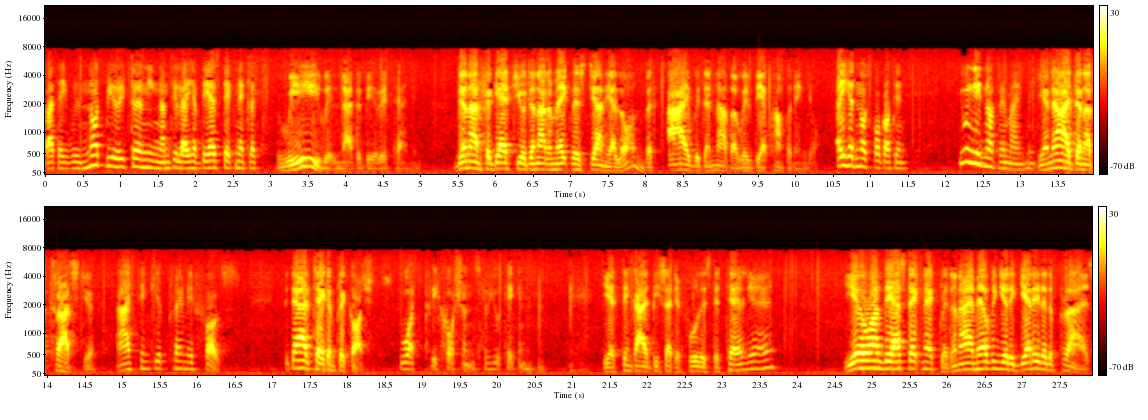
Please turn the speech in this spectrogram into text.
But I will not be returning until I have the Aztec necklace. We will not be returning. Do not forget you do not make this journey alone, but I with another will be accompanying you. I had not forgotten. You need not remind me. You know I do not trust you. I think you play me false. But I have taken precautions. What precautions have you taken? Do you think I'd be such a fool as to tell you, eh? You want the Aztec necklet, and I'm helping you to get it at a price.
